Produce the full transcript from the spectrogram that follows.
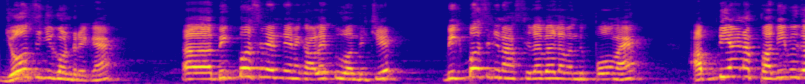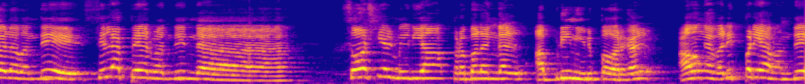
யோசிச்சு கொண்டிருக்கேன். பிக் பாஸ்லேருந்து எனக்கு அழைப்பு வந்துச்சு. பிக் பாஸுக்கு நான் சில வேளை வந்து போவேன். அப்படியான பதிவுகளை வந்து சில பேர் வந்து இந்த சோஷியல் மீடியா பிரபலங்கள் அப்படின்னு இருப்பவர்கள் அவங்க வெளிப்படையாக வந்து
